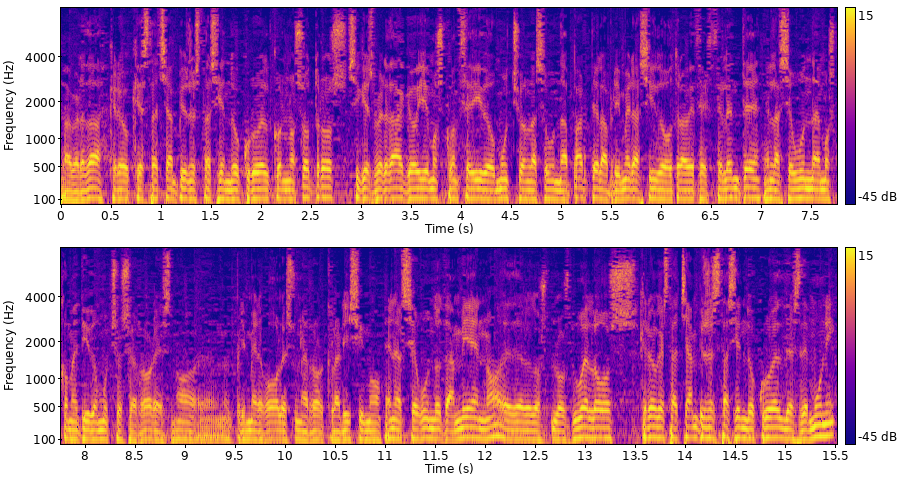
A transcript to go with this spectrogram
la verdad. Creo que esta Champions está siendo cruel con nosotros. Sí que es verdad que hoy hemos concedido mucho en la segunda parte. La primera ha sido otra vez excelente. En la segunda hemos cometido muchos errores. ¿no? el primer gol es un error clarísimo. En el segundo también, ¿no? de los, los duelos. Creo que esta Champions está siendo cruel desde Múnich,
